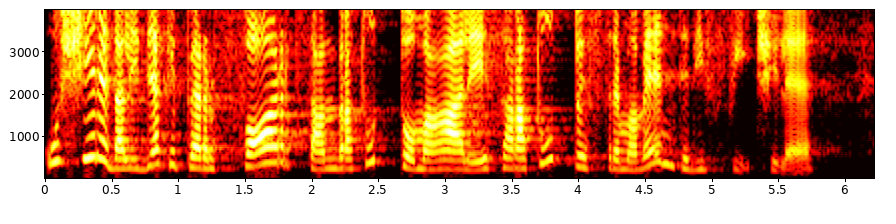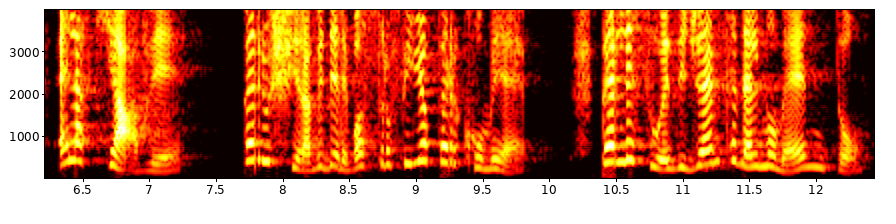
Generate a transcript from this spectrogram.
Uscire dall'idea che per forza andrà tutto male e sarà tutto estremamente difficile è la chiave per riuscire a vedere vostro figlio per come è, per le sue esigenze del momento.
